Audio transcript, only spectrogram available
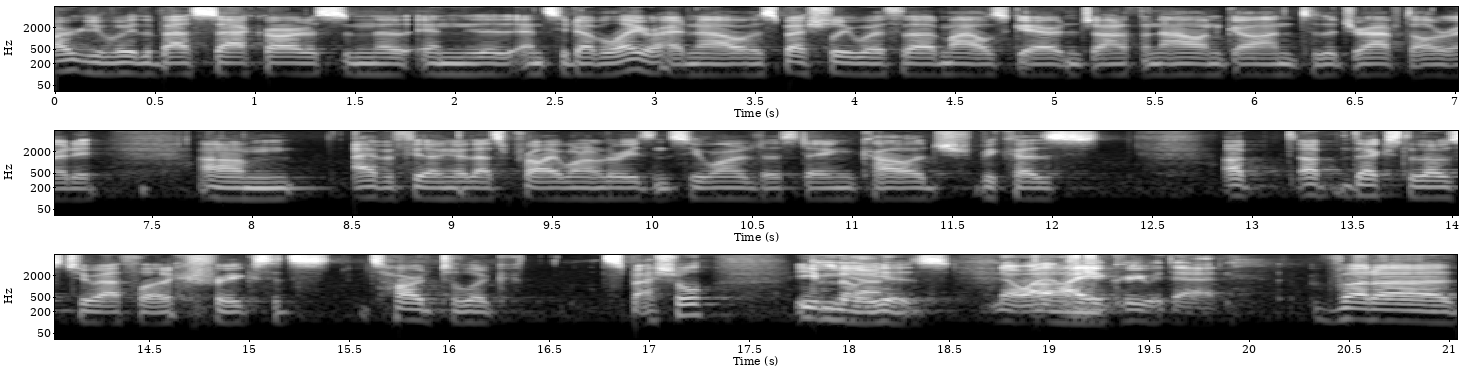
arguably the best sack artist in the in the NCAA right now, especially with uh, Myles Garrett and Jonathan Allen gone to the draft already. Um, I have a feeling that that's probably one of the reasons he wanted to stay in college because up up next to those two athletic freaks, it's it's hard to look special, even though he is. No, I, I Um, agree with that. but uh,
